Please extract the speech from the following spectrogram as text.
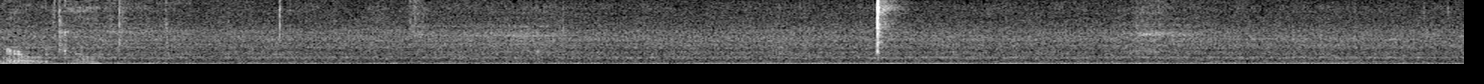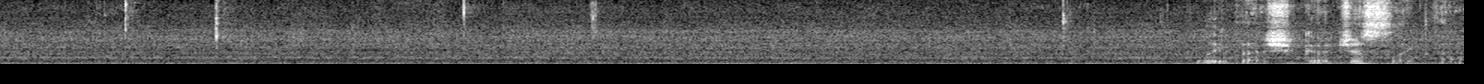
There we go. I believe that should go just like that.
